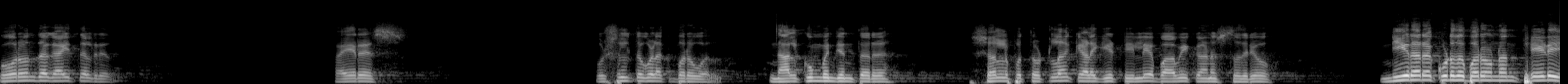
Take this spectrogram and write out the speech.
ಕೋರೊಂದಾಗ ಆಯ್ತಲ್ರಿ ಅದು. ವೈರಸ್ ಉಸಿರು ತಗೊಳಕ್ ಬರುವಲ್ ನಾಲ್ಕು ಮಂದಿ ಅಂತಾರೆ, ಸ್ವಲ್ಪ ತೊಟ್ಲ ಕೆಳಗಿಟ್ಟು ಇಲ್ಲೇ ಬಾವಿ ಕಾಣಿಸ್ತದ್ರಿ. ನೀರರ ಕುಡಿದು ಬರೋಣಂತ ಹೇಳಿ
